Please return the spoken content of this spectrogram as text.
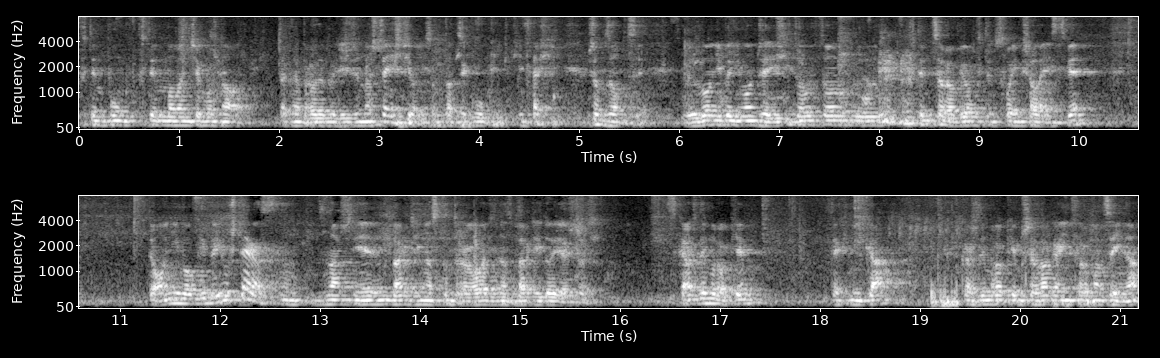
W tym, punkt, w tym momencie można tak naprawdę powiedzieć, że na szczęście oni są tacy głupi, ci nasi rządzący. Gdyby oni byli mądrzejsi, to, to w tym, co robią, w tym swoim szaleństwie, to oni mogliby już teraz znacznie bardziej nas kontrolować, nas bardziej dojeżdżać. Z każdym rokiem technika, każdym rokiem przewaga informacyjna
